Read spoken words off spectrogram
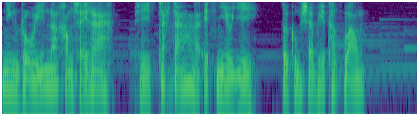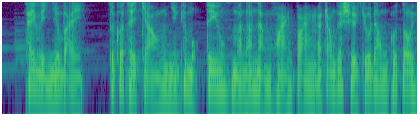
nhưng rủi nó không xảy ra thì chắc chắn là ít nhiều gì tôi cũng sẽ bị thất vọng. Thay vì như vậy tôi có thể chọn những cái mục tiêu mà nó nằm hoàn toàn ở trong cái sự chủ động của tôi.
